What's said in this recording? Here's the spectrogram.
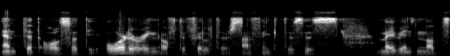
and that also the ordering of the filters. I think this is maybe not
